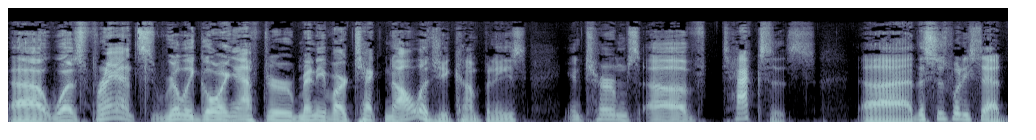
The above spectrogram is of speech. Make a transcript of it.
uh, was France really going after many of our technology companies in terms of taxes. Uh, this is what he said.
